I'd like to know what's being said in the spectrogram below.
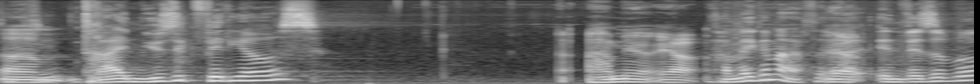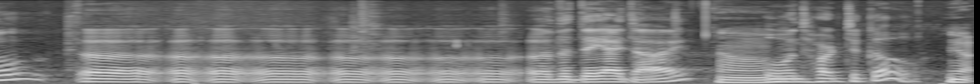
Ähm, drei Musikvideos Haben wir, ja. haben wir gemacht. Ja. Äh, Invisible, äh, äh, äh, äh, äh, The Day I Die Ja. und Hard to Go. ja.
